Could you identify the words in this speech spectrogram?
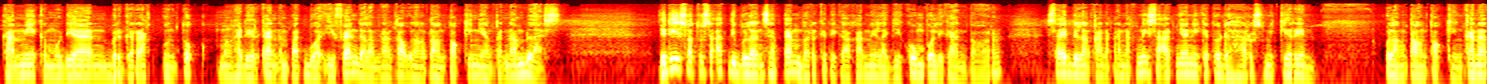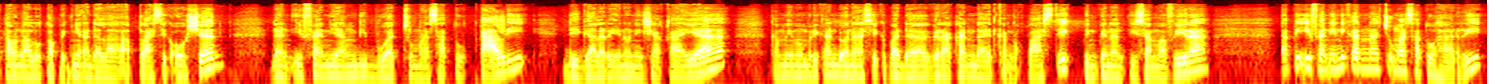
kami kemudian bergerak untuk menghadirkan empat buah event dalam rangka ulang tahun Talking yang ke-16. Jadi suatu saat di bulan September ketika kami lagi kumpul di kantor, saya bilang ke anak-anak nih saatnya nih kita udah harus mikirin ulang tahun Talking karena tahun lalu topiknya adalah Plastic Ocean dan event yang dibuat cuma satu kali di Galeri Indonesia Kaya. Kami memberikan donasi kepada gerakan diet kantong plastik pimpinan Tisa Mafira. Tapi event ini karena cuma satu hari,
